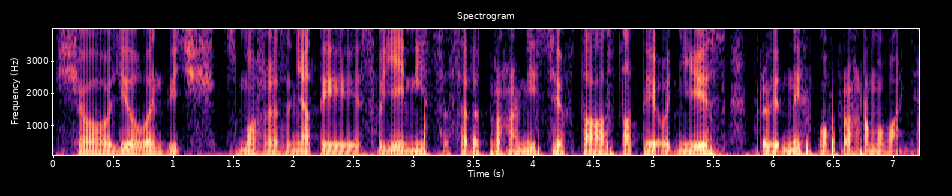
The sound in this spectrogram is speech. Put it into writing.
що Leo Language зможе зайняти своє місце серед програмістів та стати однією з провідних мов програмування.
